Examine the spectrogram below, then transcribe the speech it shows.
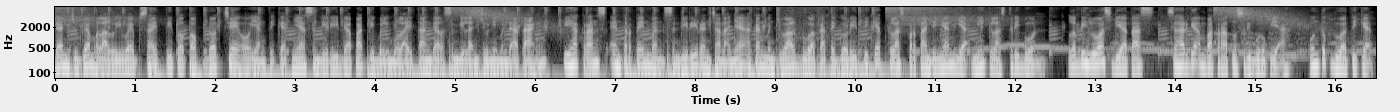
dan juga melalui website titotop.co yang tiketnya sendiri dapat dibeli mulai tanggal 9 Juni mendatang. Pihak Rans Entertainment sendiri rencananya akan menjual dua kategori tiket kelas pertandingan yakni kelas tribun. Lebih luas di atas, seharga Rp400.000, untuk dua tiket,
